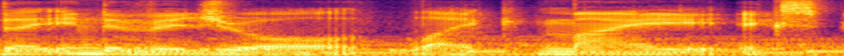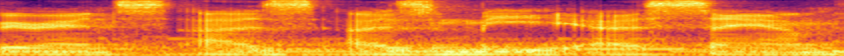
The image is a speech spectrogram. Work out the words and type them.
the individual like my experience as as me as sam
